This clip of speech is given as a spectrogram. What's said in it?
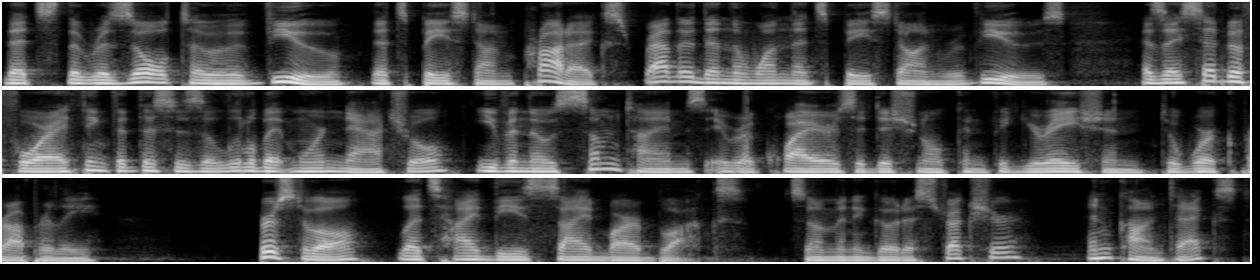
that's the result of a view that's based on products rather than the one that's based on reviews. As I said before, I think that this is a little bit more natural, even though sometimes it requires additional configuration to work properly. First of all, let's hide these sidebar blocks. So I'm going to go to Structure and Context.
